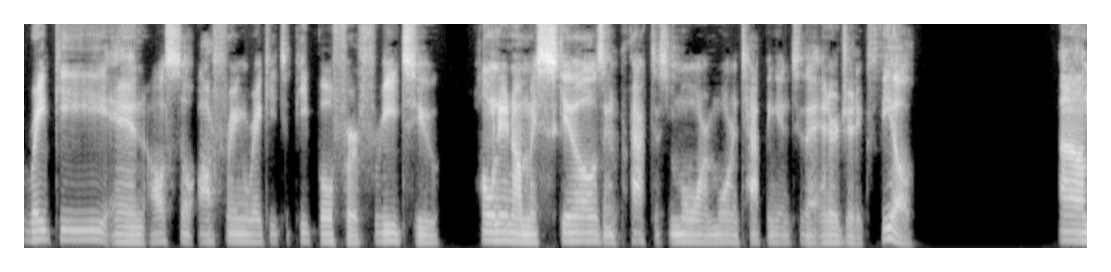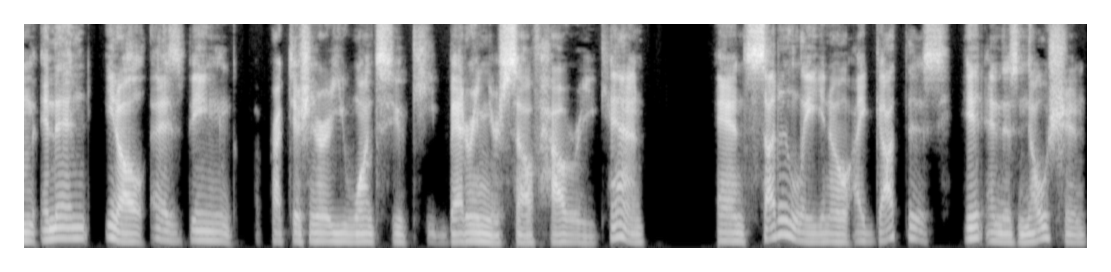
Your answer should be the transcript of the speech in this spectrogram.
Reiki and also offering Reiki to people for free to hone in on my skills and practice more and more and tapping into that energetic field. Um, and then, you know, as being a practitioner, you want to keep bettering yourself however you can. And suddenly, you know, I got this hit and this notion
